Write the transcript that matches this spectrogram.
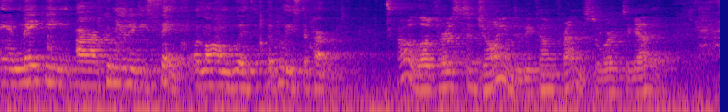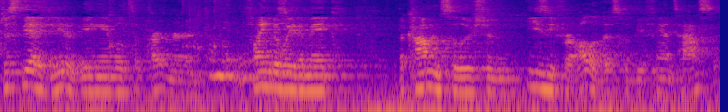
in making our community safe along with the police department? I would love for us to join, to become friends, to work together just the idea of being able to partner and find a way to make a common solution easy for all of us would be fantastic.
